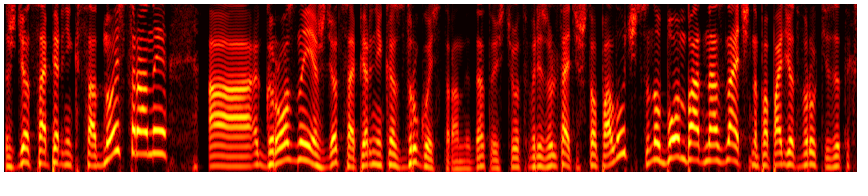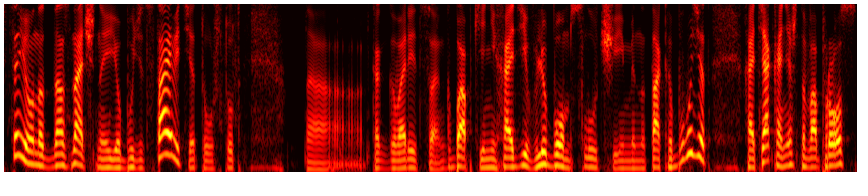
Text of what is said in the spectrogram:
ждет соперника с одной стороны, а Грозный ждет соперника с другой стороны, да. То есть вот в результате что получится? Ну, бомба однозначно попадет в руки ZXC, и он однозначно ее будет ставить. Это уж тут а, как говорится, к бабке не ходи. В любом случае именно так и будет. Хотя, конечно, вопрос...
